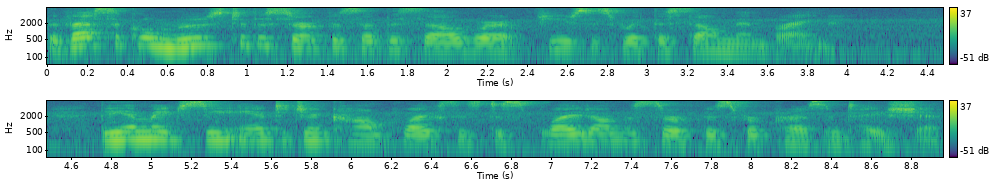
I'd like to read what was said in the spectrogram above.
The vesicle moves to the surface of the cell where it fuses with the cell membrane. The MHC antigen complex is displayed on the surface for presentation.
